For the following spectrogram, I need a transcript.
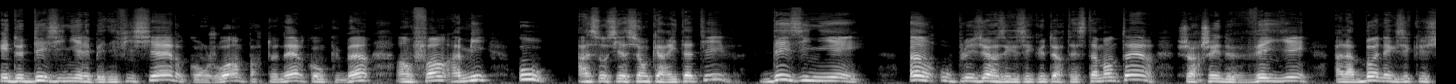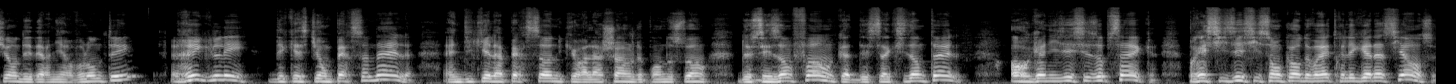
et de désigner les bénéficiaires, conjoints, partenaires, concubins, enfants, amis ou associations caritatives, désigner un ou plusieurs exécuteurs testamentaires chargés de veiller à la bonne exécution des dernières volontés, régler des questions personnelles, indiquer la personne qui aura la charge de prendre soin de ses enfants en cas de décès accidentel, organiser ses obsèques, préciser si son corps devrait être légal à science,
